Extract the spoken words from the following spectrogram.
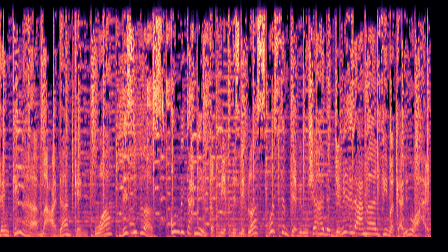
دانكنها مع Dunkin و Disney Plus. قم بتحميل تطبيق Disney Plus واستمتع بمشاهدة جميع الأعمال في مكان واحد.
